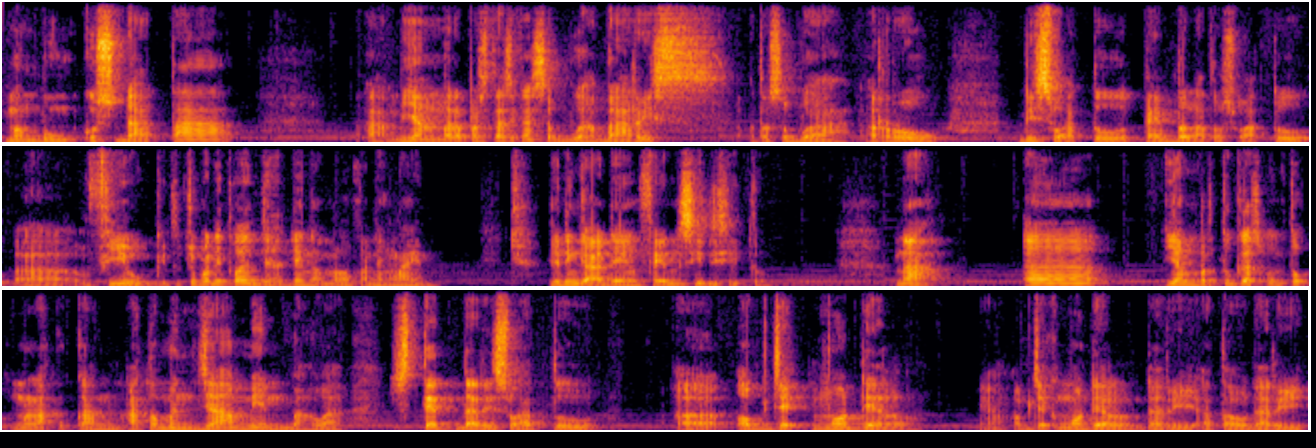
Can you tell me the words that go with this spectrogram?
membungkus data um, yang merepresentasikan sebuah baris atau sebuah row di suatu table atau suatu uh, view gitu. Cuma itu aja, dia nggak melakukan yang lain. Jadi nggak ada yang fancy di situ. Nah, eh, yang bertugas untuk melakukan atau menjamin bahwa state dari suatu eh, objek model, ya, objek model dari atau dari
